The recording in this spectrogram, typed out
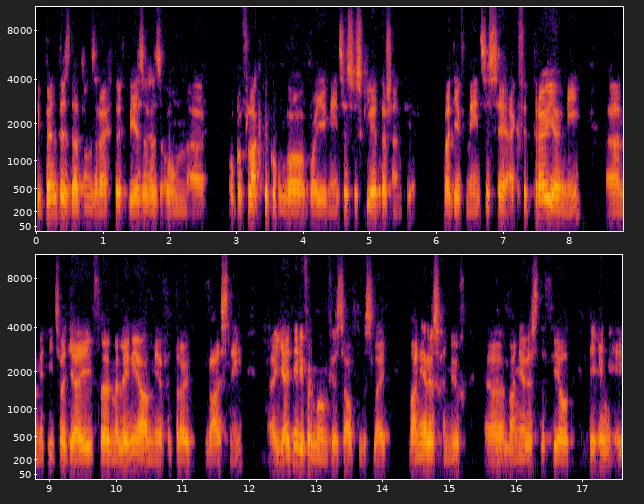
Die punt is dat ons regtig besig is om uh op 'n vlak te kom waar waar jy mense soos kleuters hanteer. Wat jy vir mense sê ek vertrou jou nie uh, met iets wat jy vir millennia mee vertroud was nie. Uh, jy het nie die vermoë om vir jouself te besluit wanneer is genoeg, uh, wanneer is te veel. En jy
